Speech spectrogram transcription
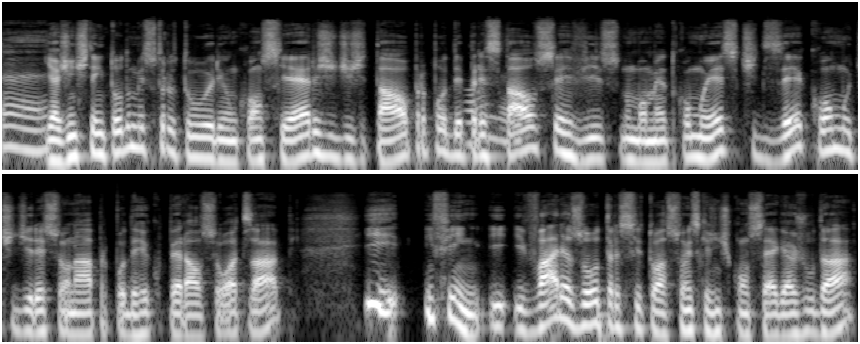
É. E a gente tem toda uma estrutura e um concierge digital para poder Olha. prestar o serviço num momento como esse, te dizer como te direcionar para poder recuperar o seu WhatsApp e, enfim, e, e várias outras situações que a gente consegue ajudar.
